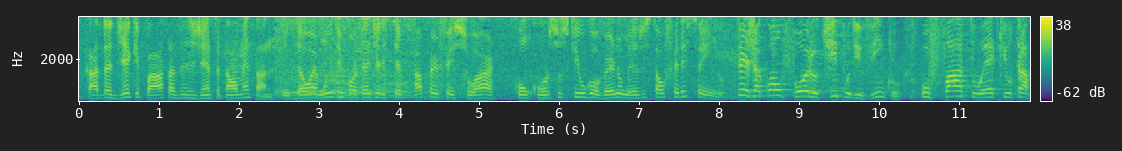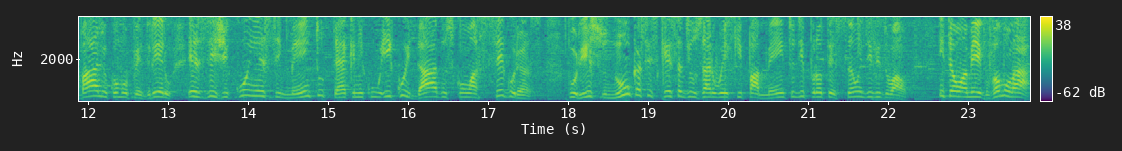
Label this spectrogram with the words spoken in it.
cada dia que passa as exigências estão aumentando. Então é muito importante ele se aperfeiçoar concursos que o governo mesmo está oferecendo. Seja qual for o tipo de vínculo, o fato é que o trabalho como pedreiro exige conhecimento técnico e cuidados com a segurança. Por isso, nunca se esqueça de usar o equipamento de proteção individual. Então, amigo, vamos lá,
